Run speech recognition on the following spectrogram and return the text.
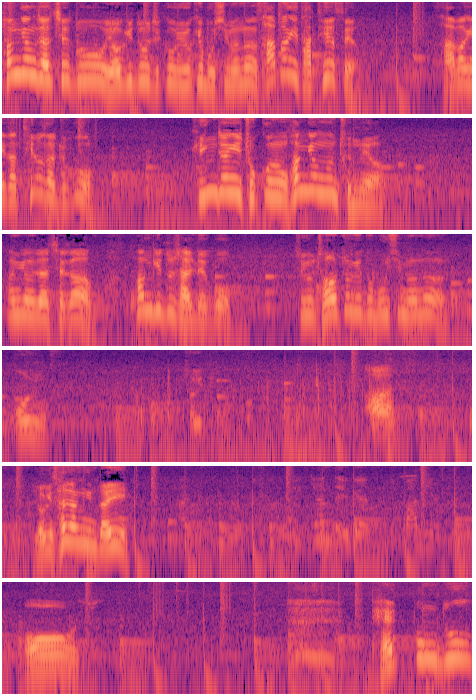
환경 자체도 여기도 지금 이렇게 보시면은 사방이 다 트였어요. 사방이 다 트여가지고 굉장히 조건은 환경은 좋네요. 환경 자체가 환기도 잘 되고 지금 저쪽에도 보시면은 어유 저기 아 여기 사장님 다이? 또 있긴 한데 이게 많이 이렇게 있는 거. 오. 백봉도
